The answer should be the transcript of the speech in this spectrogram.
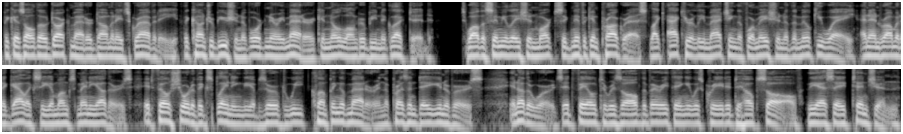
because although dark matter dominates gravity, the contribution of ordinary matter can no longer be neglected. While the simulation marked significant progress, like accurately matching the formation of the Milky Way and Andromeda Galaxy amongst many others, it fell short of explaining the observed weak clumping of matter in the present-day universe. In other words, it failed to resolve the very thing it was created to help solve, the S8 tension.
